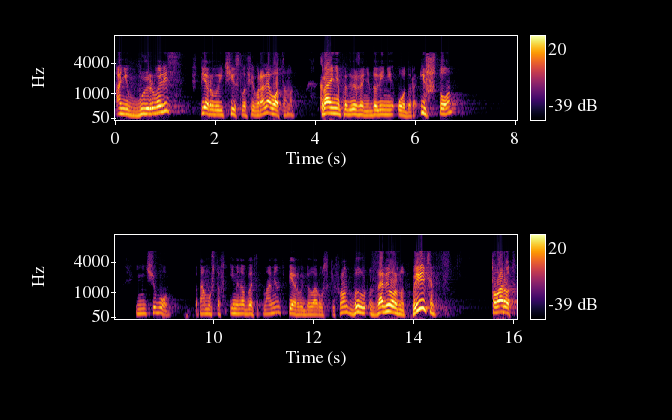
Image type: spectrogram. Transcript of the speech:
Они вырвались в первые числа февраля, вот оно, крайнее продвижение до линии Одера. И что? И ничего, потому что именно в этот момент первый белорусский фронт был завернут. Видите? Поворот.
